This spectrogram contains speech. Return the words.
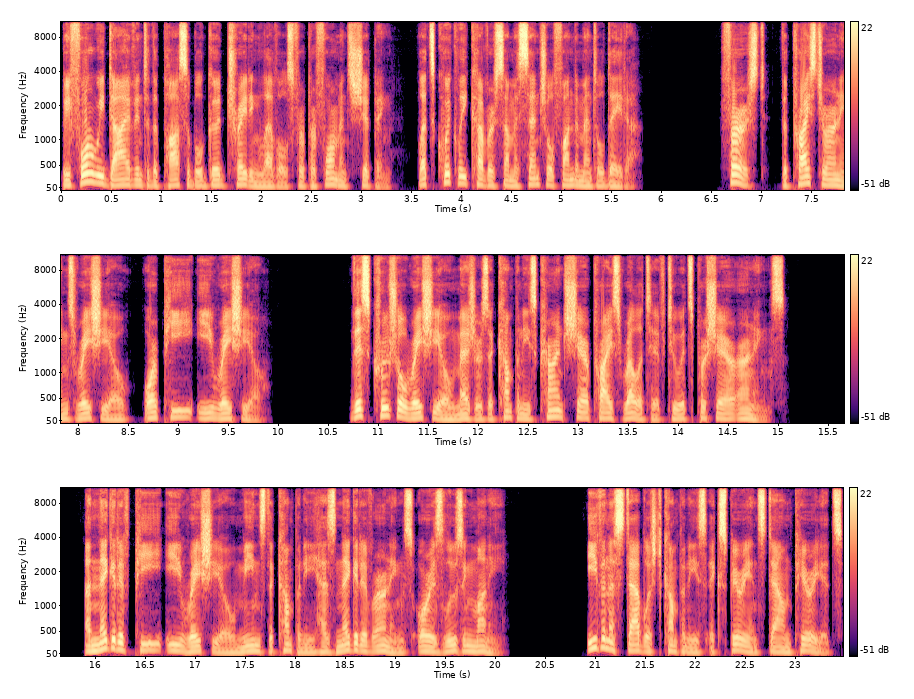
Before we dive into the possible good trading levels for performance shipping, let's quickly cover some essential fundamental data. First, the price-to-earnings ratio, or PE ratio. This crucial ratio measures a company's current share price relative to its per-share earnings. A negative PE ratio means the company has negative earnings or is losing money. Even established companies experience down periods,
